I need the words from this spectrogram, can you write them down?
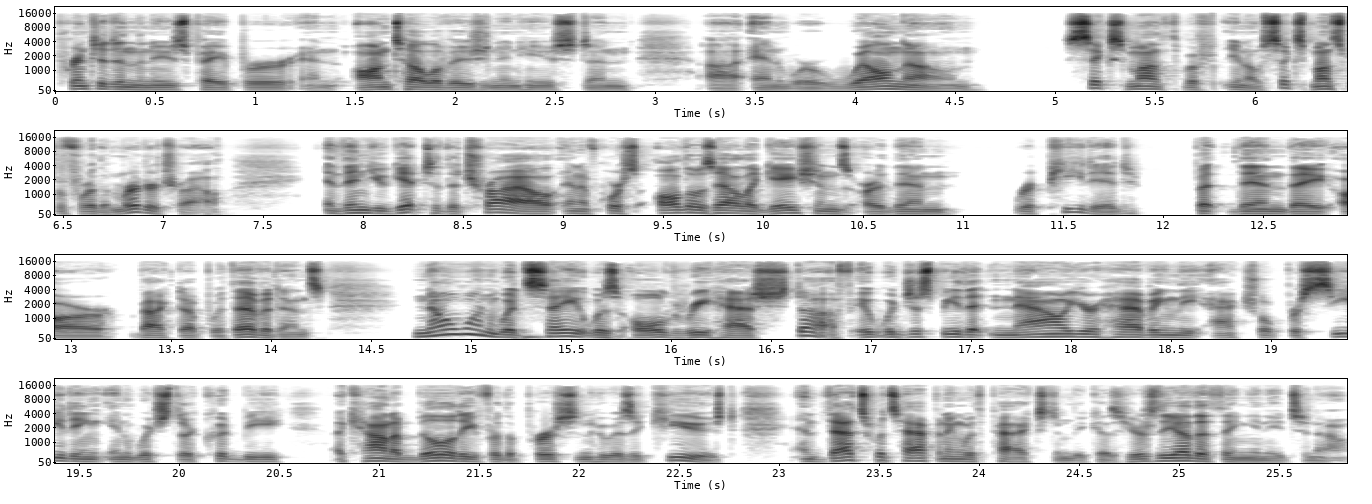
printed in the newspaper and on television in Houston uh, and were well known six months, bef- you know, six months before the murder trial, and then you get to the trial, and of course, all those allegations are then repeated but then they are backed up with evidence. No one would say it was old rehashed stuff. It would just be that now you're having the actual proceeding in which there could be accountability for the person who is accused. And that's what's happening with Paxton because here's the other thing you need to know.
